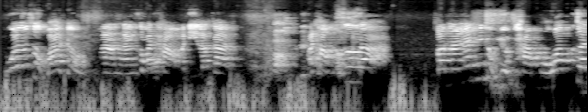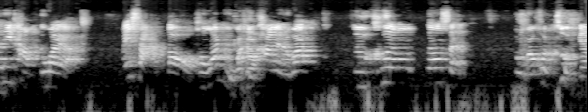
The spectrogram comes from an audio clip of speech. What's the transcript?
หนูก็เลยรู้สึกว่าเดี๋ยวมางั้นก็มาทำอันนี้แล้วกัน มาทำเสื้อ ตอนนั้นเนี่ยที่หนูหยุดทำเพราะว่าเพื่อนที่ทำด้วยอะ ไม่สานต่อเพราะว่าหนูมาถึงขั้นเลยรู้ว่าซื้อเครื่องเครื่องสะหนูเป็นคนสุดไง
